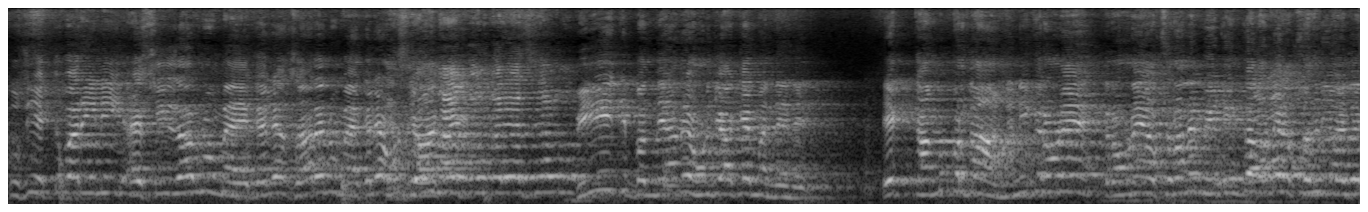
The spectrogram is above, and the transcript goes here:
ਤੁਸੀਂ ਇੱਕ ਵਾਰੀ ਨਹੀਂ ਐਸਸੀ ਸਾਹਿਬ ਨੂੰ ਮੈਂ ਕਹਿ ਲਿਆ ਸਾਰਿਆਂ ਨੂੰ ਮੈਂ ਕਹਿ ਲਿਆ ਹੁਣ ਜਾ ਕੇ ਕਰਿਆ ਸੀ ਉਹਨੂੰ 20 ਬੰਦਿਆਂ ਦੇ ਹੁਣ ਜਾ ਕੇ ਮੰਨੇ ਨੇ। ਇਹ ਕੰਮ ਪ੍ਰਧਾਨ ਨੇ ਨਹੀਂ ਕਰਾਉਣੇ ਕਰਾਉਣੇ ਅਫਸਰਾਂ ਨੇ ਮੀਟਿੰਗ ਦਾ ਉਹਦੇ ਅਫਸਰ ਨਹੀਂ ਆਉਂਦੇ।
